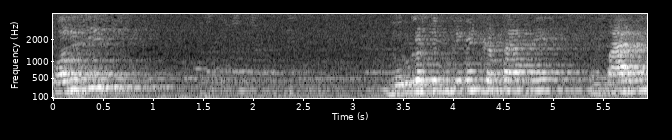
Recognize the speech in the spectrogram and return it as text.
पॉलिसीज़ जो रूलर्स इंप्लीमेंट करता है अपने एम्पायर में,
